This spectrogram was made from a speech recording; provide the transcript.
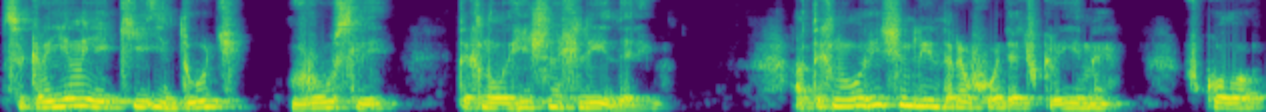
Це країни, які йдуть в руслі технологічних лідерів. А технологічні лідери входять в країни вколо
